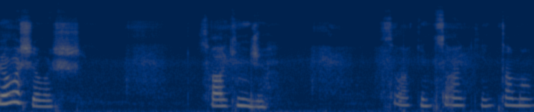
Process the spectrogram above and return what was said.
Yavaş yavaş. Sakince. Sakin sakin tamam.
